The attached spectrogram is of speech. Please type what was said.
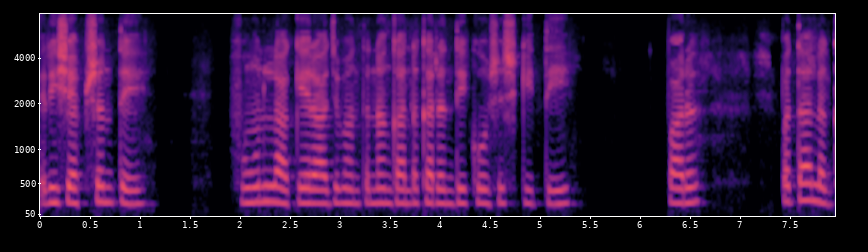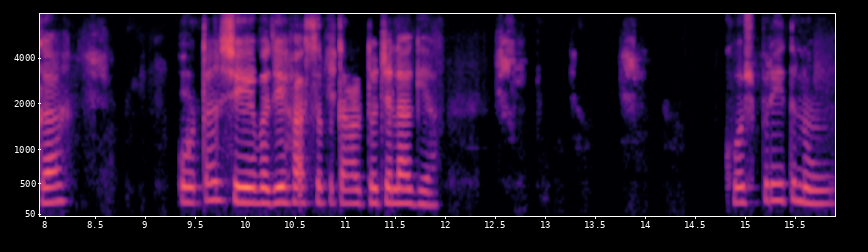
ਰਿਸੈਪਸ਼ਨ ਤੇ ਫੋਨ ਲਾ ਕੇ ਰਾਜਵੰਤ ਨਾਲ ਗੱਲ ਕਰਨ ਦੀ ਕੋਸ਼ਿਸ਼ ਕੀਤੀ, ਪਰ ਪਤਾ ਲੱਗਾ ਉਹ ਤਾਂ 6 ਵਜੇ ਹਸਪਤਾਲ ਤੋਂ ਚਲਾ ਗਿਆ। ਖੁਸ਼ਪ੍ਰੀਤ ਨੂੰ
